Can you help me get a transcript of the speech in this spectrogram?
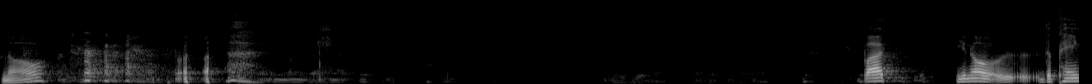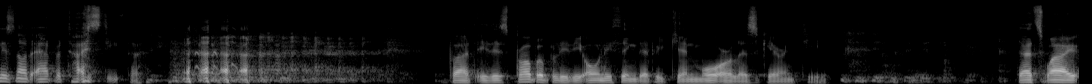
No? but, you know, the pain is not advertised either. but it is probably the only thing that we can more or less guarantee. That's why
